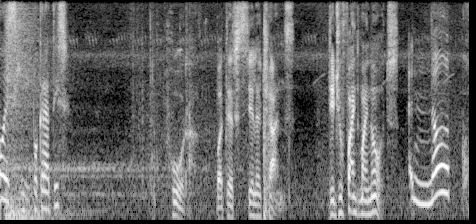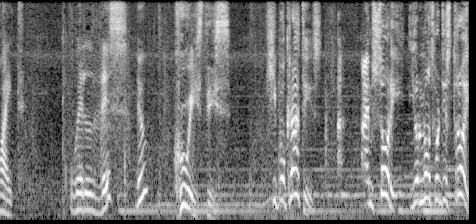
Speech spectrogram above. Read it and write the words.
How is he, Hippocrates? Poor, but there's still a chance. Did you find my notes? Uh, Not quite. Will this do? Who is this? Hippocrates! I I'm sorry, your notes were destroyed,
